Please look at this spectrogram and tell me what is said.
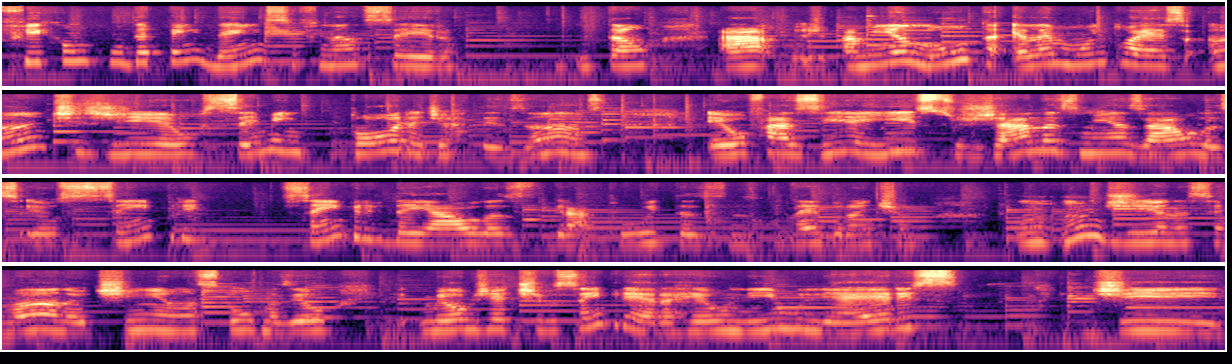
ficam com dependência financeira. Então, a, a minha luta, ela é muito essa. Antes de eu ser mentora de artesãs, eu fazia isso já nas minhas aulas. Eu sempre, sempre dei aulas gratuitas, né? Durante um, um, um dia na semana, eu tinha umas turmas. Eu, meu objetivo sempre era reunir mulheres de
